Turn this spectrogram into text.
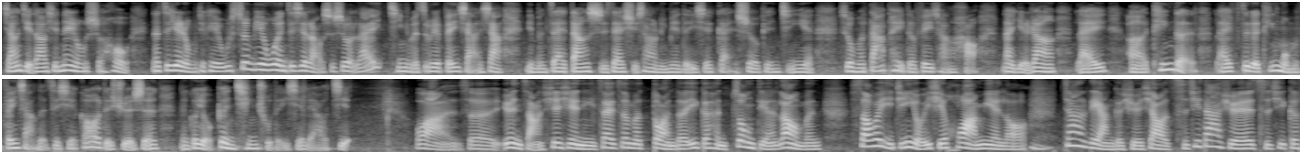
讲解到一些内容时候，那这些人我们就可以顺便问这些老师说：“来，请你们顺便分享一下你们在当时在学校里面的一些感受跟经验。”所以，我们搭配的非常好，那也让来。呃，听的来这个听我们分享的这些高二的学生，能够有更清楚的一些了解。哇，这院长，谢谢你在这么短的一个很重点，让我们稍微已经有一些画面喽。这样两个学校，慈济大学、慈济科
